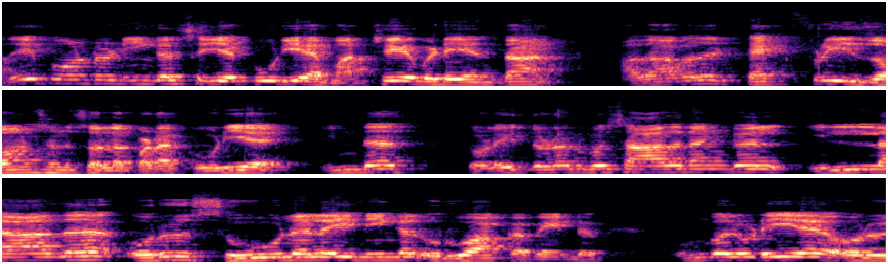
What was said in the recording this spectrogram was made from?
அதே போன்று நீங்கள் செய்யக்கூடிய மற்றைய விடயம்தான் அதாவது டெக் ஃப்ரீ ஜோன்ஸ் சொல்லப்படக்கூடிய இந்த தொலைத்தொடர்பு சாதனங்கள் இல்லாத ஒரு சூழலை நீங்கள் உருவாக்க வேண்டும். உங்களுடைய ஒரு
